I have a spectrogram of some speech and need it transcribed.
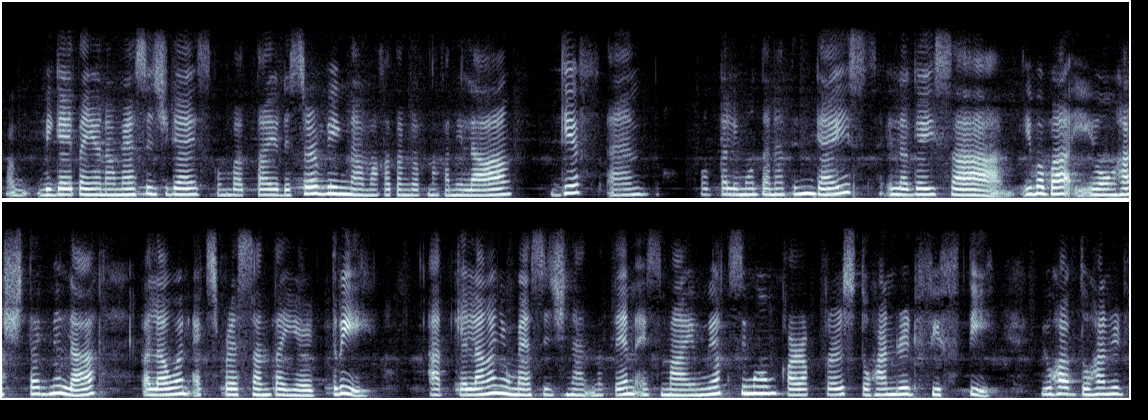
magbigay tayo ng message guys kung ba't tayo deserving na makatanggap ng kanilang gift and huwag kalimutan natin guys ilagay sa ibaba yung hashtag nila Palawan Express Santa Year 3. At kailangan yung message natin is my maximum characters 250. You have 250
